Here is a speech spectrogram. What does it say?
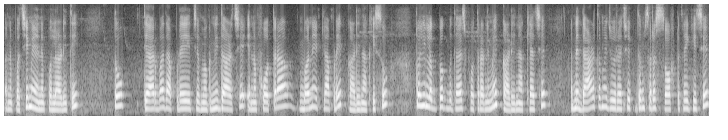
અને પછી મેં એને પલાળી હતી. તો ત્યારબાદ આપણે જે મગની દાળ છે, એના ફોતરા બને એટલે આપણે કાઢી નાખીશું. તો અહીં લગભગ બધા જ ફોતરાને મેં કાઢી નાખ્યા છે. અને દાળ તમે જોઈ રહ્યા છો, એકદમ સરસ સોફ્ટ થઈ ગઈ છે.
